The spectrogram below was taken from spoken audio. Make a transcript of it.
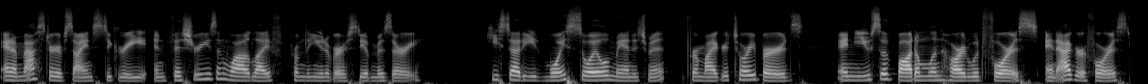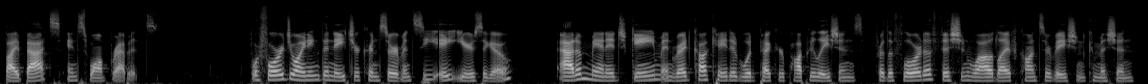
and a Master of Science degree in Fisheries and Wildlife from the University of Missouri. He studied moist soil management for migratory birds and use of bottomland hardwood forests and agroforest by bats and swamp rabbits. Before joining the Nature Conservancy eight years ago, Adam managed game and red cockaded woodpecker populations for the Florida Fish and Wildlife Conservation Commission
